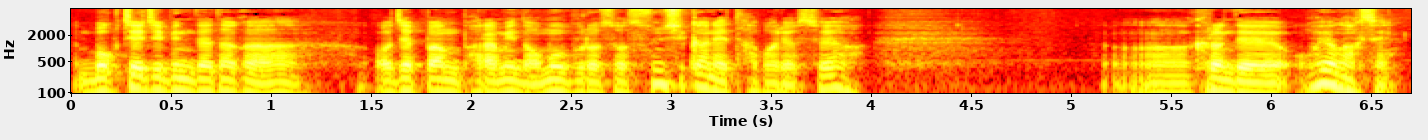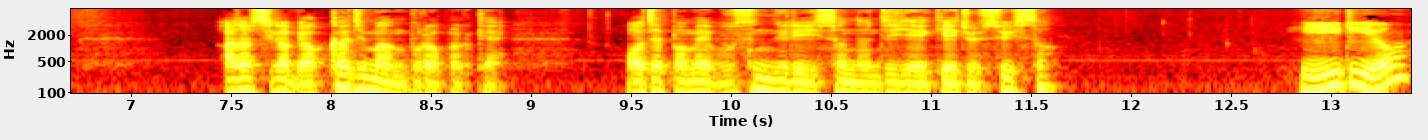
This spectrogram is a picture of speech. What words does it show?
목재집인데다가 어젯밤 바람이 너무 불어서 순식간에 타버렸어요. 어, 그런데 호영 학생, 아저씨가 몇 가지만 물어볼게. 어젯밤에 무슨 일이 있었는지 얘기해 줄 수 있어? 일이요?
